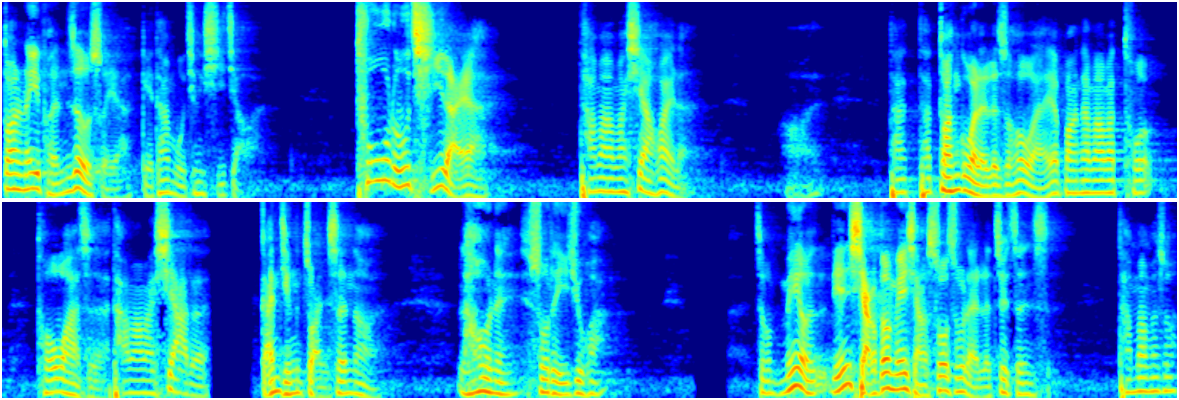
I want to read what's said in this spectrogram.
端了一盆热水啊，给他母亲洗脚啊。突如其来啊，他妈妈吓坏了！他他端过来的时候啊，要帮他妈妈脱脱袜子，他妈妈吓得赶紧转身啊，然后呢，说了一句话，怎么没有连想都没想说出来了？最真实，他妈妈说：“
